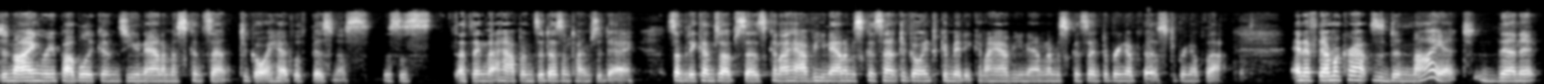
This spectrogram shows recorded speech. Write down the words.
denying Republicans unanimous consent to go ahead with business. This is a thing that happens a dozen times a day. Somebody comes up says, "Can I have unanimous consent to go into committee? Can I have unanimous consent to bring up this, to bring up that?" And if Democrats deny it, then it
